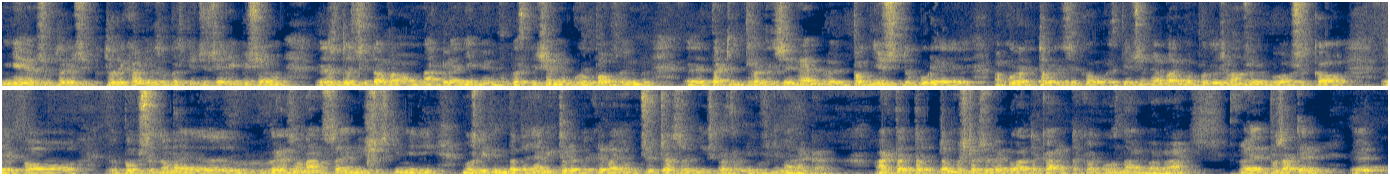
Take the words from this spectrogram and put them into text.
Nie wiem, czy któryś, którykolwiek z ubezpieczycieli by się zdecydował nagle, nie wiem, w ubezpieczeniu grupowym, e, takim tradycyjnym, e, podnieść do góry akurat to ryzyko ubezpieczeniowe, bo podejrzewam, żeby było wszystko po, poprzedzone rezonansem i wszystkimi możliwymi badaniami, które wykrywają, czy czasem nikt z pracowników nie ma raka. A to, to, to myślę, że była taka, taka główna obawa. E, Poza tym, e,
